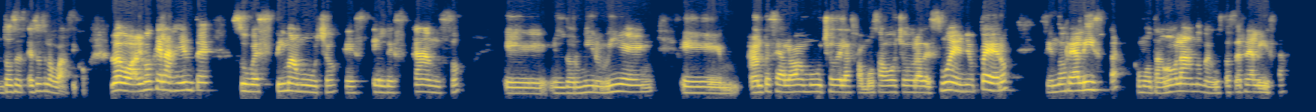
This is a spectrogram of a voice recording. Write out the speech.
Entonces, eso es lo básico. Luego, algo que la gente subestima mucho es el descanso eh, el dormir bien. Eh, antes se hablaba mucho de las famosas ocho horas de sueño, pero siendo realista, como estamos hablando, me gusta ser realista,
